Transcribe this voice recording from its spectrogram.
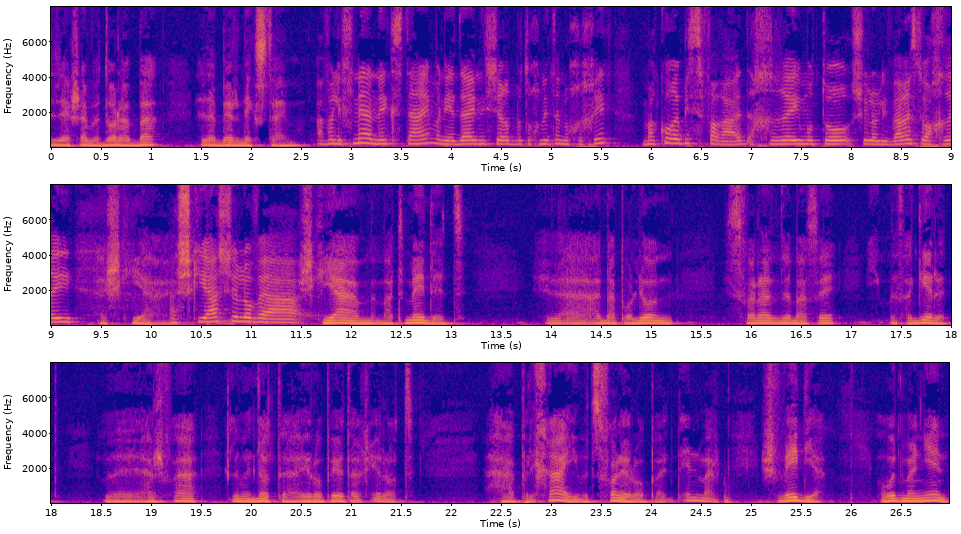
וזה עכשיו הדור הבא לדבר נקסט טיים. אבל לפני הנקסט טיים, אני עדיין נשארת בתוכנית הנוכחית, מה קורה בספרד אחרי מותו של אוליברס, או אחרי... השקיעה. השקיעה שלו וה... שקיעה מתמדת. עד נפוליאון, ספרד למעשה היא מפגרת. בהשוואה למדינות האירופאיות האחרות. הפריחה היא בצפון אירופה, דנמרק, שוודיה. מאוד מעניין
